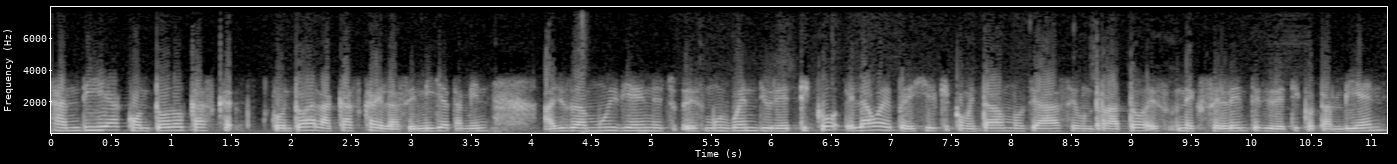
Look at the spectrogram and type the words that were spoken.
sandía con todo casca, con toda la cáscara y la semilla también ayuda muy bien, es, muy buen diurético. El agua de perejil que comentábamos ya hace un rato es un excelente diurético también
